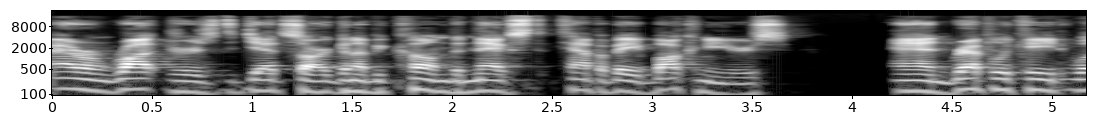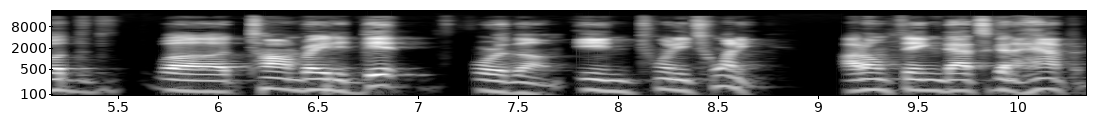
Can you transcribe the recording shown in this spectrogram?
Aaron Rodgers, the Jets are going to become the next Tampa Bay Buccaneers and replicate what, Tom Brady did for them in 2020. I don't think that's going to happen.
